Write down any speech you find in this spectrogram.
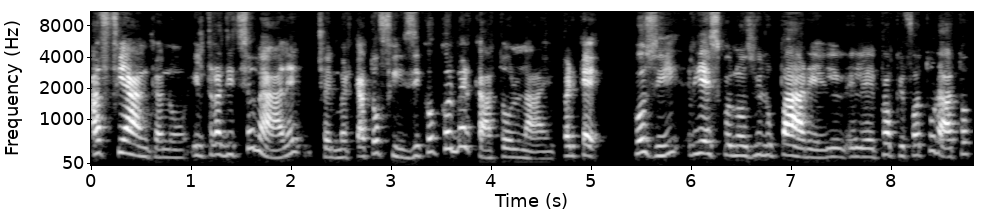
affiancano il tradizionale, cioè il mercato fisico, col mercato online, perché così riescono a sviluppare il, il proprio fatturato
